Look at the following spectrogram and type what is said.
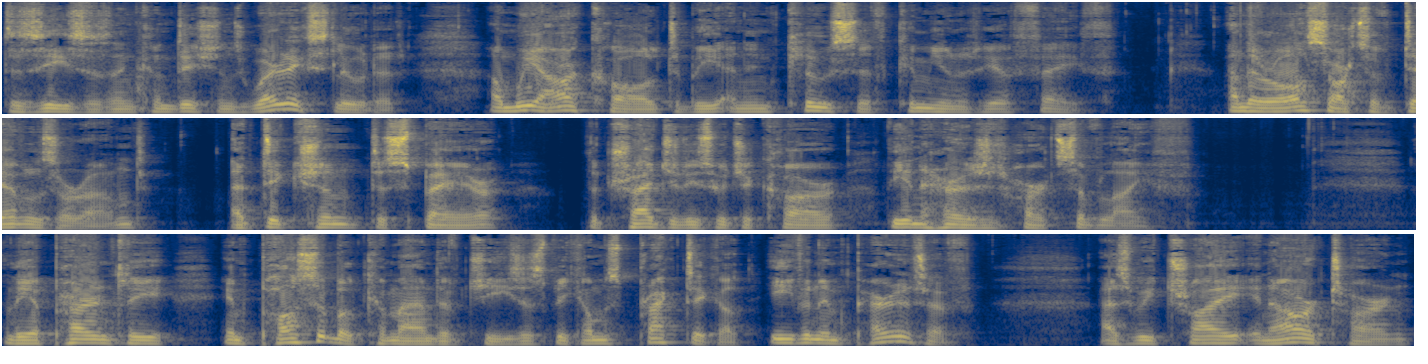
diseases and conditions, were excluded, and we are called to be an inclusive community of faith. And there are all sorts of devils around addiction, despair, the tragedies which occur, the inherited hurts of life. And the apparently impossible command of Jesus becomes practical, even imperative, as we try in our turn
